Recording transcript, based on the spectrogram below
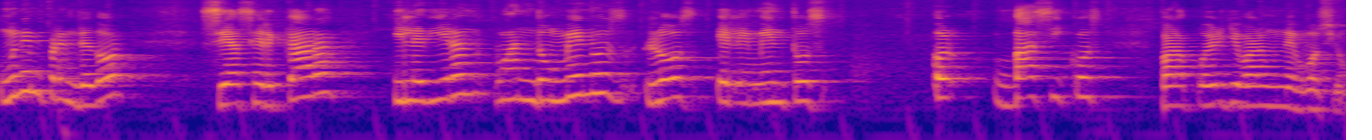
un emprendedor se acercara y le dieran cuando menos los elementos básicos para poder llevar un negocio.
